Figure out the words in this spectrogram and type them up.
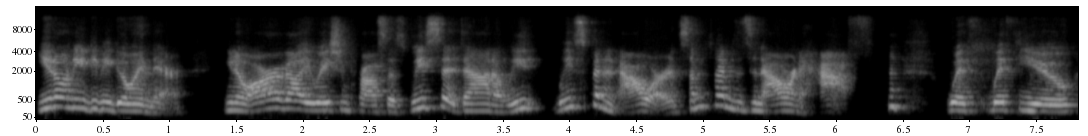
You don't need to be going there. You know, our evaluation process, we sit down and we we spend an hour and sometimes it's an hour and a half with with you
